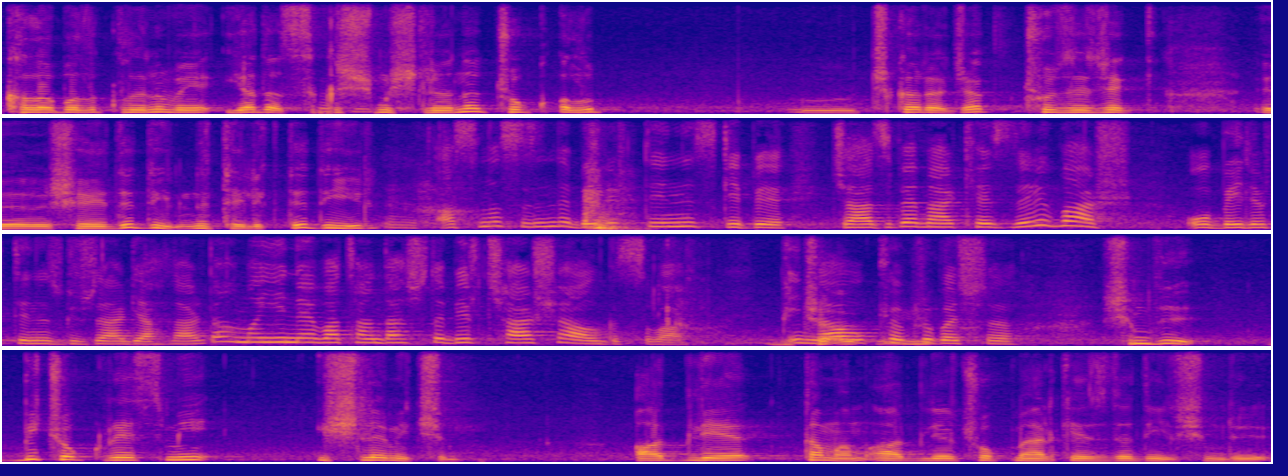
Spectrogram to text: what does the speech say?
kalabalıklığını ve ya da sıkışmışlığını çok alıp e, çıkaracak, çözecek e, şeyde değil, nitelikte değil. Evet, aslında sizin de belirttiğiniz gibi cazibe merkezleri var o belirttiğiniz güzergahlarda ama yine vatandaşta bir çarşı algısı var. İlla o köprü başı. Şimdi birçok resmi işlem için adliye tamam adliye çok merkezde değil. Şimdi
